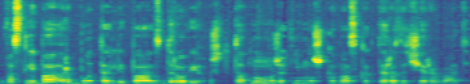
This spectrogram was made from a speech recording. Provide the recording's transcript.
у вас либо работа, либо здоровье, что-то одно может немножко вас как-то разочаровать.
